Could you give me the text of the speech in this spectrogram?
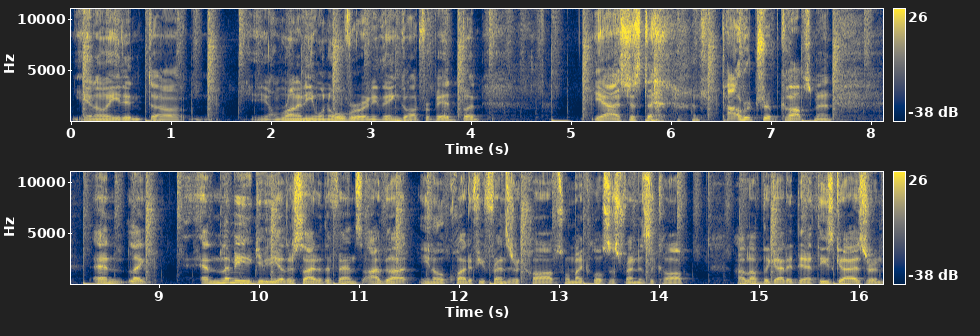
You know, he didn't, uh, you know, run anyone over or anything, God forbid. But yeah, it's just power trip cops, man. And like, and let me give you the other side of the fence. I've got, you know, quite a few friends that are cops. One of my closest friend is a cop. I love the guy to death. These guys are in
